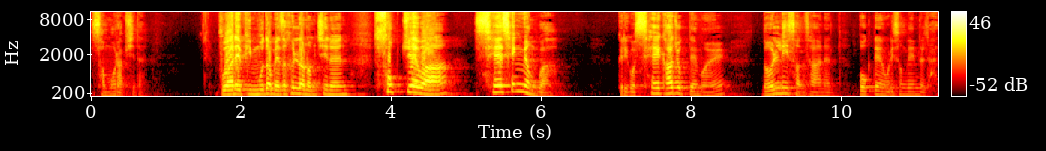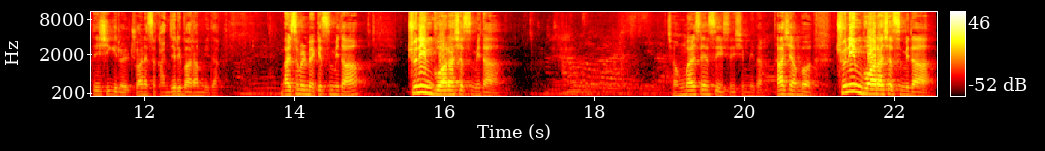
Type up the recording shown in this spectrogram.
선물합시다. 부활의 빈 무덤에서 흘러넘치는 속죄와 새 생명과 그리고 새 가족됨을 널리 선사하는 복된 우리 성도님들 다 되시기를 주 안에서 간절히 바랍니다. 말씀을 맺겠습니다. 주님 부활하셨습니다. 정말 센스 있으십니다. 다시 한번 주님 부활하셨습니다.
